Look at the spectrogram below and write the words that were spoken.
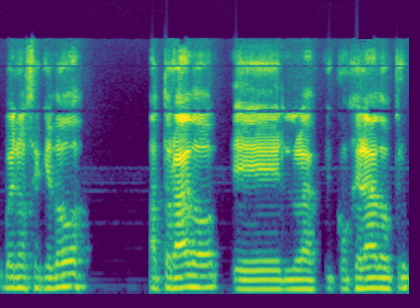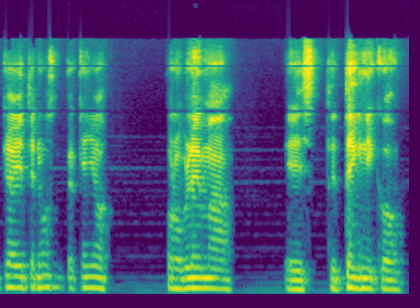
bueno, se quedó atorado, eh, congelado. Creo que ahí tenemos un pequeño problema este, técnico.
